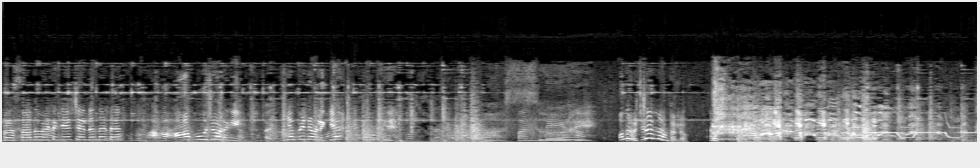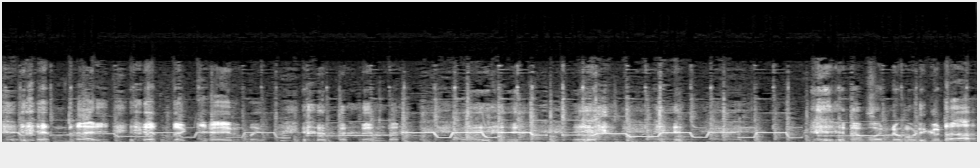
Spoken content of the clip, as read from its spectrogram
പ്രസാദമായിട്ട് ഞാൻ ചെല്ലുന്നുണ്ട്. ആ- പൂജ തുടങ്ങി. ഞാൻ പിന്നെ വിളിക്കാം. ഓക്കെ. ഒന്ന് വെച്ചിട്ടുണ്ടല്ലോ എന്തായി? എന്തൊക്കെയായിരുന്നു? എന്റെ പൊന്നു മുടിക്കുട്ടാ.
